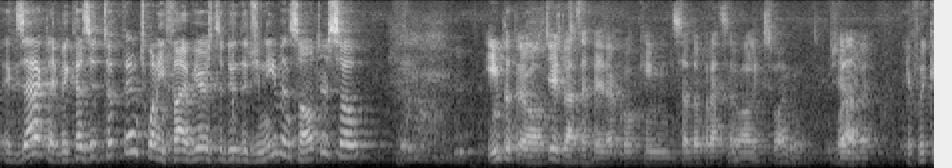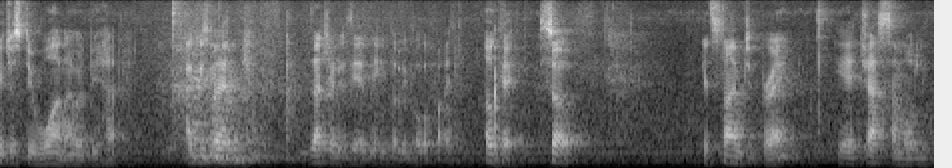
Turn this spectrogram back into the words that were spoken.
Exactly, because it took them 25 years to do the Genevan Psalter, so Im to trvalo tiež 25 rokov, kým sa dopracovali k svojmu well, if we could just do one, I would be happy. Ak by sme začali s jedným, to by bolo fajn. Okay, so it's time to pray. Je čas sa modliť.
